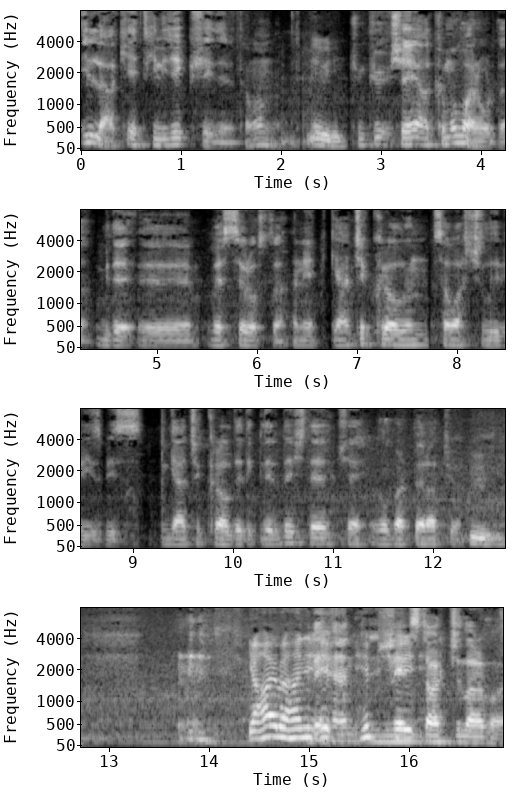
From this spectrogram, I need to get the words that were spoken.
illaki etkileyecek bir şeyleri tamam mı? Ne bileyim. Çünkü şey akımı var orada bir de e, Westeros'ta. Hani gerçek kralın savaşçılarıyız biz. Gerçek kral dedikleri de işte şey Robert Baratheon. Ya hayır ben hani hep, Hen- hep şey Stark'çılar var.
